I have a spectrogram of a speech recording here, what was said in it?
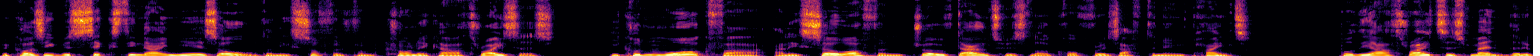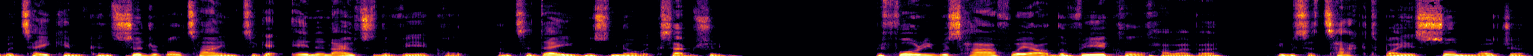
Because he was 69 years old and he suffered from chronic arthritis, he couldn't walk far and he so often drove down to his local for his afternoon pint. But the arthritis meant that it would take him considerable time to get in and out of the vehicle, and today was no exception. Before he was halfway out the vehicle, however, he was attacked by his son Roger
